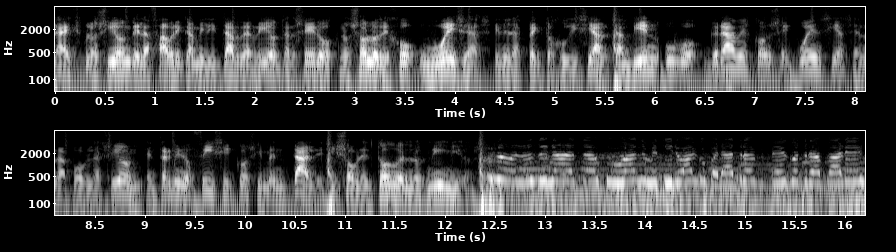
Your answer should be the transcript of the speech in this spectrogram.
La explosión de la fábrica militar de Río Tercero no solo dejó huellas en el aspecto judicial, también hubo graves consecuencias en la población en términos físicos y mentales y sobre todo en los niños. No, no sé nada, estaba jugando, me tiró algo para atrás, me la pared.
